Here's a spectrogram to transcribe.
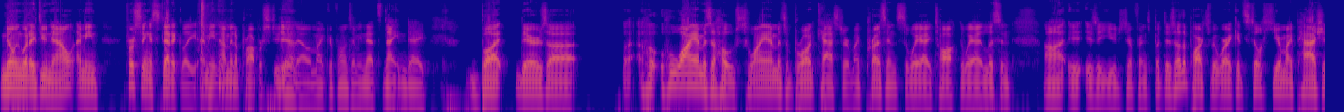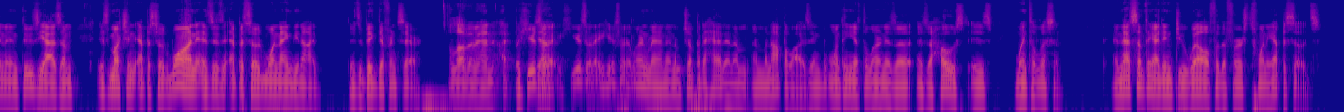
knowing what I do now. I mean, first thing aesthetically, I mean, I'm in a proper studio yeah. now with microphones. I mean, that's night and day. But there's uh who, who, I am as a host, who I am as a broadcaster, my presence, the way I talk, the way I listen, uh, is, is, a huge difference. But there's other parts of it where I could still hear my passion and enthusiasm as much in episode one as in episode 199. There's a big difference there. I love it, man. I, but here's yeah. what I, here's what I here's what I learned, man. And I'm jumping ahead and I'm, I'm monopolizing. But one thing you have to learn as a as a host is when to listen, and that's something I didn't do well for the first 20 episodes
